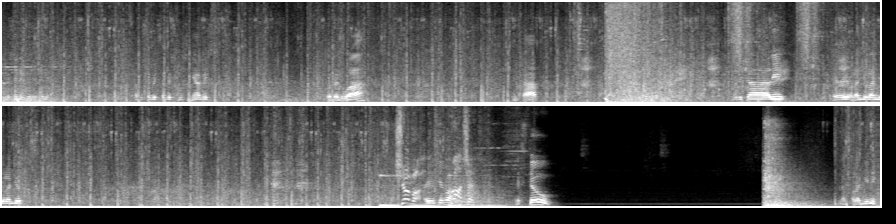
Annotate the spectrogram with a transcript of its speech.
Sini sini sini sini. Habis habis habis musiknya habis. Ada dua. Mantap. Ngeri kali. Ayo, ayo lanjut lanjut lanjut. Sheva! Ayo Siva. Roger. Let's go. Apa lagi nih?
